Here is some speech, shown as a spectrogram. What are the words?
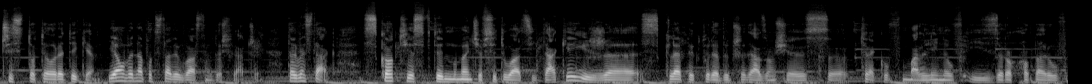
czysto teoretykiem. Ja mówię na podstawie własnych doświadczeń. Tak więc tak, Scott jest w tym momencie w sytuacji takiej, że sklepy, które wyprzedadzą się z treków, marlinów i z rockhopperów,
